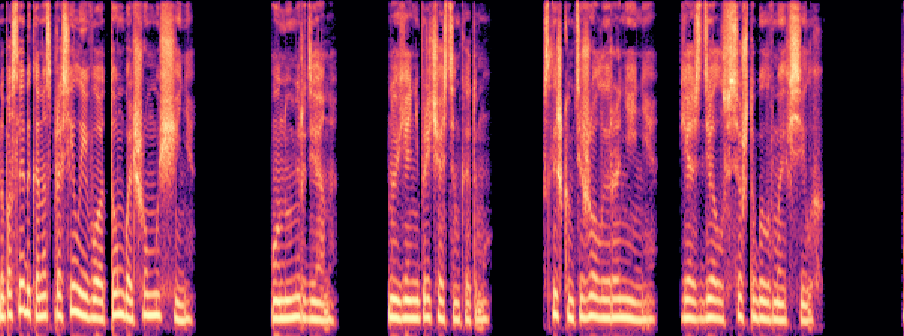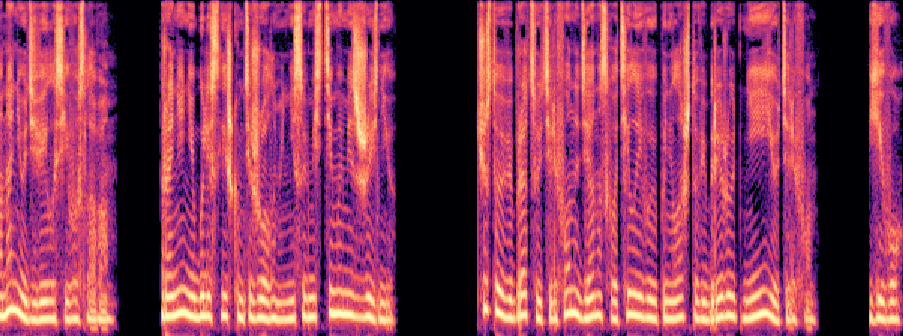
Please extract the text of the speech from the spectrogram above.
Напоследок она спросила его о том большом мужчине. Он умер, Диана. Но я не причастен к этому. Слишком тяжелые ранения. Я сделал все, что было в моих силах. Она не удивилась его словам. Ранения были слишком тяжелыми, несовместимыми с жизнью. Чувствуя вибрацию телефона, Диана схватила его и поняла, что вибрирует не ее телефон. Его.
